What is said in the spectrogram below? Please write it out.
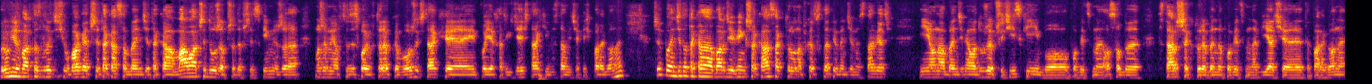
Również warto zwrócić uwagę, czy ta kasa będzie taka mała, czy duża przede wszystkim, że możemy ją w cudzysłowie w torebkę włożyć, tak, e, i pojechać gdzieś, tak, i wystawić jakieś paragony, czy będzie to taka bardziej większa kasa, którą na przykład w sklepie będziemy stawiać i ona będzie miała duże przyciski, bo powiedzmy osoby starsze, które będą powiedzmy nawijać e, te paragony,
